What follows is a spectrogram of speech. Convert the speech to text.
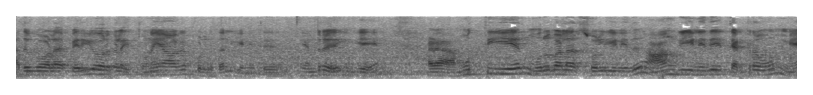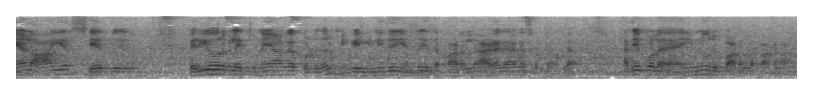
அதுபோல பெரியோர்களை துணையாக கொள்ளுதல் இனிது என்று இங்கே முத்தியேர் முருவலர் சொல் இனிது ஆங்கு இனிதே தெற்றவும் மேலாயர் சேர்வு. பெரியோர்களை துணையாக கொள்ளுதல் மிக இனிது என்று இந்த பாடலில் அழகாக சொல்கிறாங்க அதே போல் இன்னொரு பாடலில் பார்க்கலாம்.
